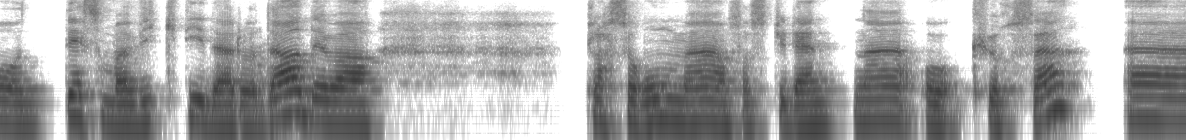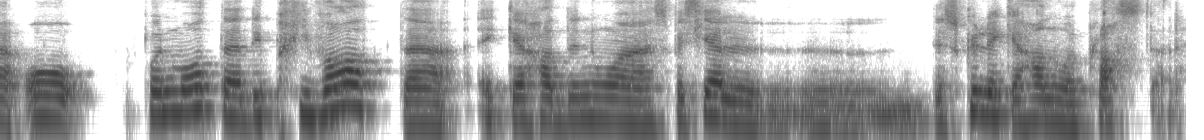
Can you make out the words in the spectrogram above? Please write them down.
Og det som var viktig der og da, det var klasserommet, altså studentene og kurset. og på en måte de private ikke hadde noe spesiell Det skulle ikke ha noe plass der.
